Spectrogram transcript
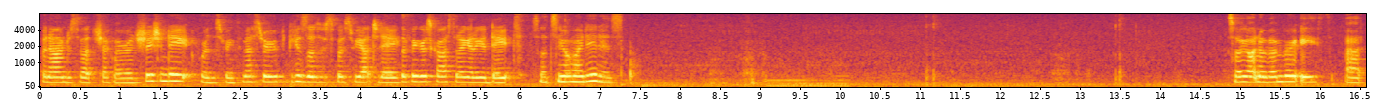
But now I'm just about to check my registration date for the spring semester because those are supposed to be out today. So fingers crossed that I get a good date. So let's see what my date is. So I got November 8th at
